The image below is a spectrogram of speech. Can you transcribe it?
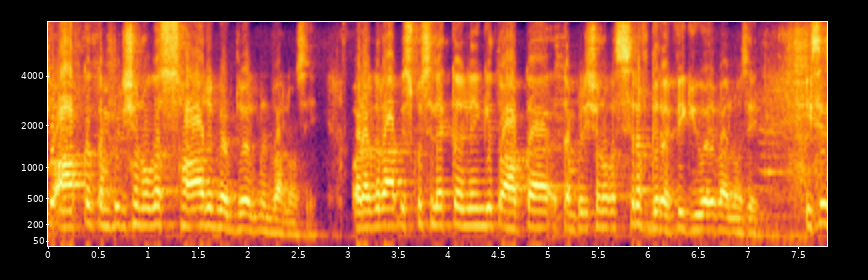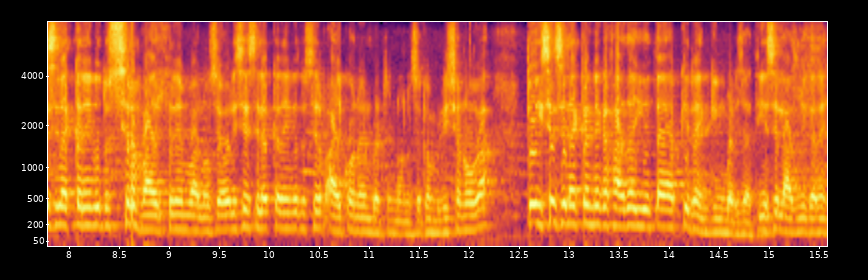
तो आपका कंपटीशन होगा सारे वेब डेवलपमेंट वालों से। और अगर आप इसको सिलेक्ट कर लेंगे तो आपका कंपटीशन होगा सिर्फ़ ग्राफिक यूआई वालों से। इसे सिलेक्ट करेंगे तो सिर्फ़ वायर फ्रेम वालों से। और इसे सिलेक्ट करेंगे तो सिर्फ़ आइकॉन एंड बटन वालों से कंपटीशन होगा। तो इसे सिलेक्ट करने का फ़ायदा ये होता है, आपकी रैंकिंग बढ़ जाती है। इसे लाजमी करें।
